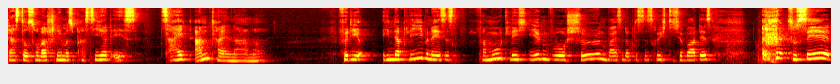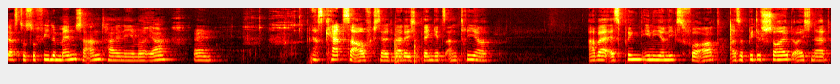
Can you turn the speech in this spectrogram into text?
dass da so was Schlimmes passiert ist, zeigt Anteilnahme. Für die Hinterbliebene ist es vermutlich irgendwo schön, weiß nicht, ob das das richtige Wort ist, zu sehen, dass du so viele Menschen Anteil nehmen, ja, äh, dass Kerze aufgestellt werde. Ich denke jetzt an Trier. Aber es bringt ihnen ja nichts vor Ort. Also bitte scheut euch nicht,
